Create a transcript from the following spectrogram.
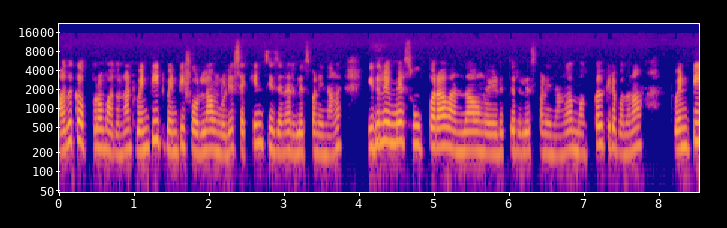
அதுக்கப்புறம் பார்த்தோம்னா டுவெண்ட்டி டுவெண்ட்டி ஃபோரில் அவங்களுடைய செகண்ட் சீசனை ரிலீஸ் பண்ணியிருந்தாங்க. இதுலேயுமே சூப்பராக வந்து அவங்க எடுத்து ரிலீஸ் பண்ணியிருந்தாங்க. மக்கள்கிட்ட பார்த்தோன்னா டுவெண்ட்டி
